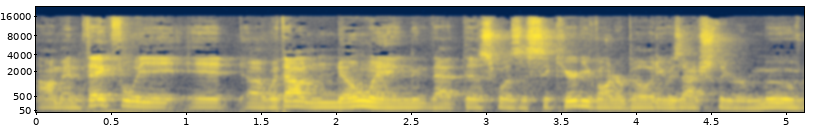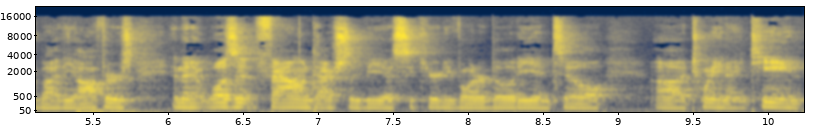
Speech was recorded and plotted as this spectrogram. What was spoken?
Um, and thankfully, it uh, without knowing that this was a security vulnerability, was actually removed by the authors, and then it wasn't found to actually be a security vulnerability until uh, 2019.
